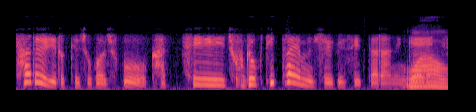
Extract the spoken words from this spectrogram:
차를 이렇게 줘가지고 같이 족욕 티타임을 즐길 수 있다라는 게 wow.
